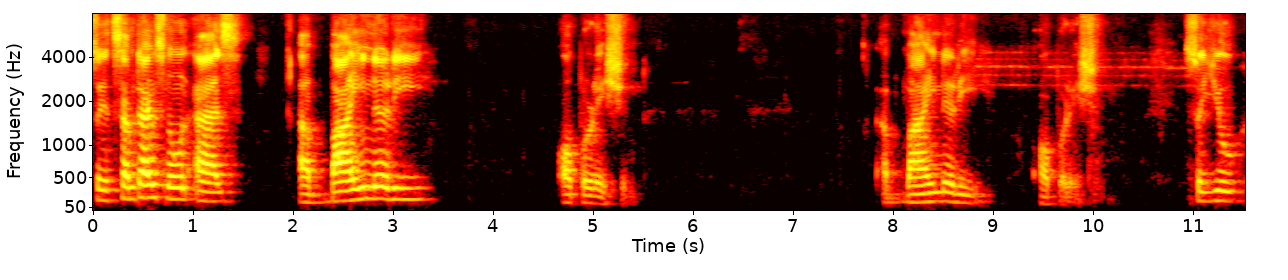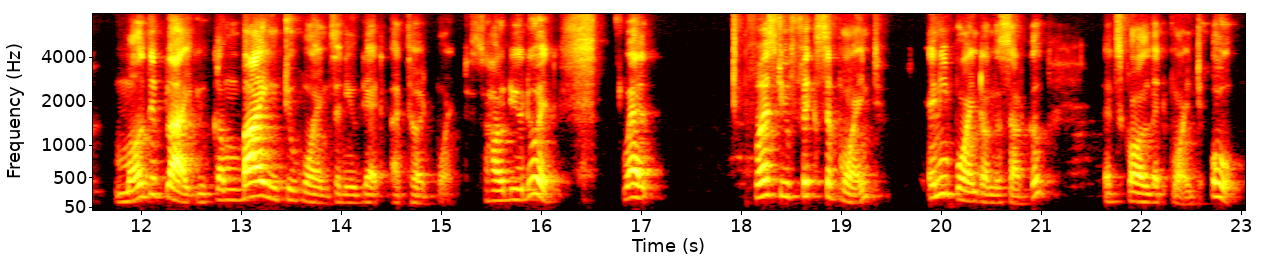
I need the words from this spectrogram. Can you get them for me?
So it's sometimes known as a binary operation. A binary operation. So you multiply, you combine two points and you get a third point. So how do you do it? Well, first you fix a point, any point on the circle. Let's call that point O.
